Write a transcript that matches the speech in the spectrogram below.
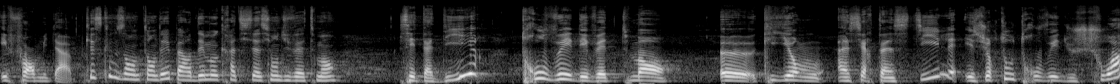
est formidable. Qu'est-ce que vous entendez par démocratisation du vêtement? C'est-à-dire trouver des vêtements euh, qui ont un certain style et surtout trouver du choix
